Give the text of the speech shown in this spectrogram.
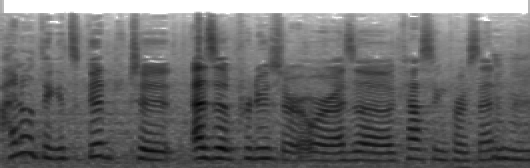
I don't think it's good to as a producer or as a casting person Mm-hmm.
